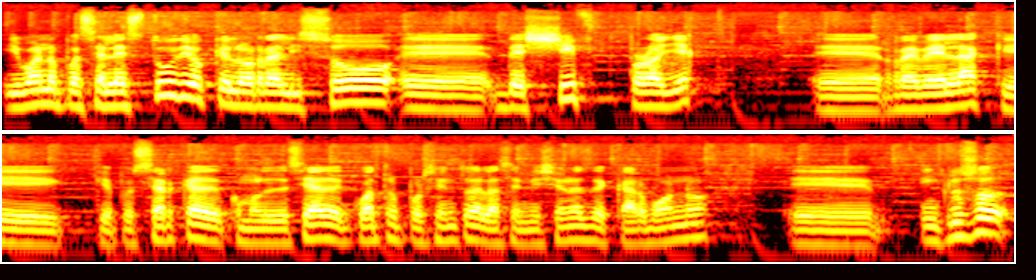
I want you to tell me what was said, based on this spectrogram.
y bueno, pues el estudio que lo realizó eh, The Shift Project eh, revela que, pues cerca, de, como les decía, del 4% de las emisiones de carbono, incluso,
